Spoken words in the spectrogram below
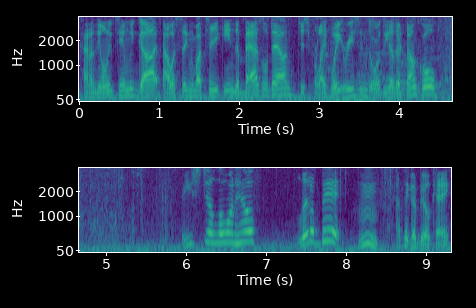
Kind of the only team we got. I was thinking about taking the Basil down, just for like weight reasons, or the other Dunkel. Are you still low on health? Little bit. Hmm. I think I'd be okay.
